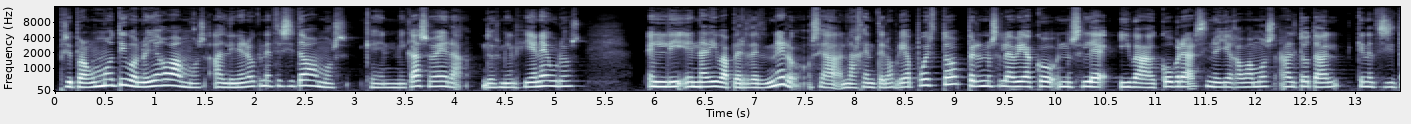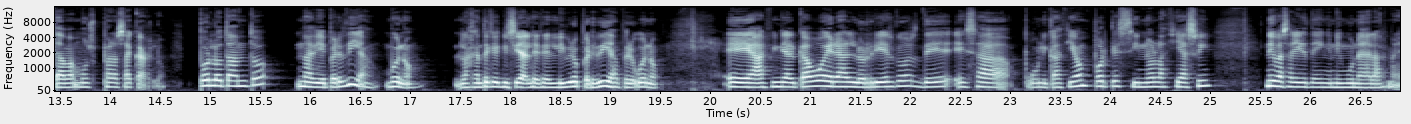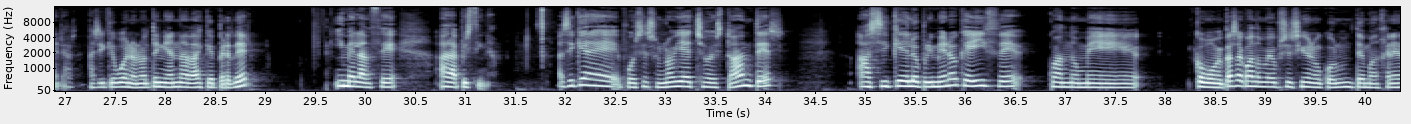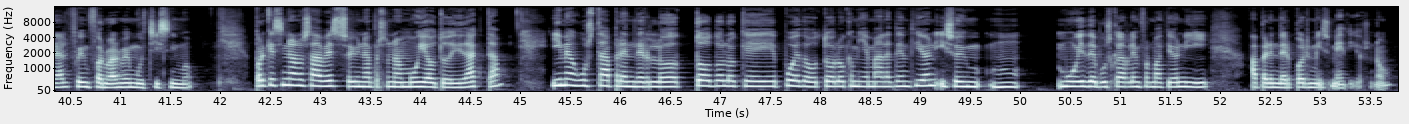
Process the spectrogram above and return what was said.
si por algún motivo no llegábamos al dinero que necesitábamos, que en mi caso era 2.100 euros, el, nadie iba a perder dinero. O sea, la gente lo habría puesto, pero no se, le habría no se le iba a cobrar si no llegábamos al total que necesitábamos para sacarlo. Por lo tanto, nadie perdía. Bueno, la gente que quisiera leer el libro perdía, pero bueno, eh, al fin y al cabo eran los riesgos de esa publicación, porque si no lo hacía así, no iba a salir de ninguna de las maneras. Así que bueno, no tenía nada que perder y me lancé a la piscina. Así que, pues eso, no había hecho esto antes. Así que lo primero que hice cuando me... Como me pasa cuando me obsesiono con un tema en general, fue informarme muchísimo. Porque si no lo sabes, soy una persona muy autodidacta y me gusta aprenderlo todo lo que puedo, todo lo que me llama la atención y soy muy de buscar la información y aprender por mis medios, ¿no?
